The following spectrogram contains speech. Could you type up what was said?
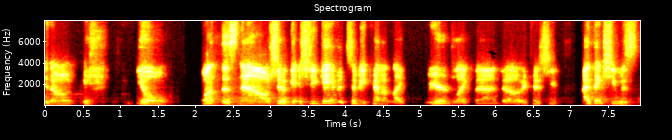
you know, you'll want this now. She'll get, she gave it to me kind of like weird like that, you know, because she, I think she was,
